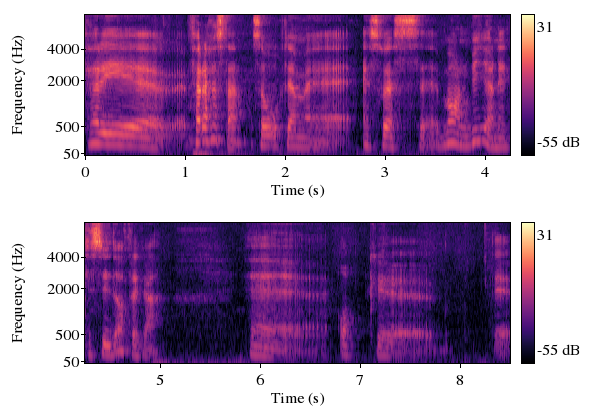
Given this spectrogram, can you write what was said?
här i, förra hösten så åkte jag med SOS Barnbyar ner till Sydafrika. Eh, och eh, eh,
